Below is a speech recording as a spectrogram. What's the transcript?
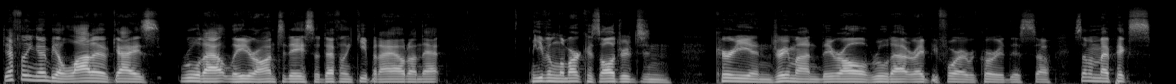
Definitely going to be a lot of guys ruled out later on today, so definitely keep an eye out on that. Even Lamarcus Aldridge and Curry and Draymond, they were all ruled out right before I recorded this. So some of my picks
